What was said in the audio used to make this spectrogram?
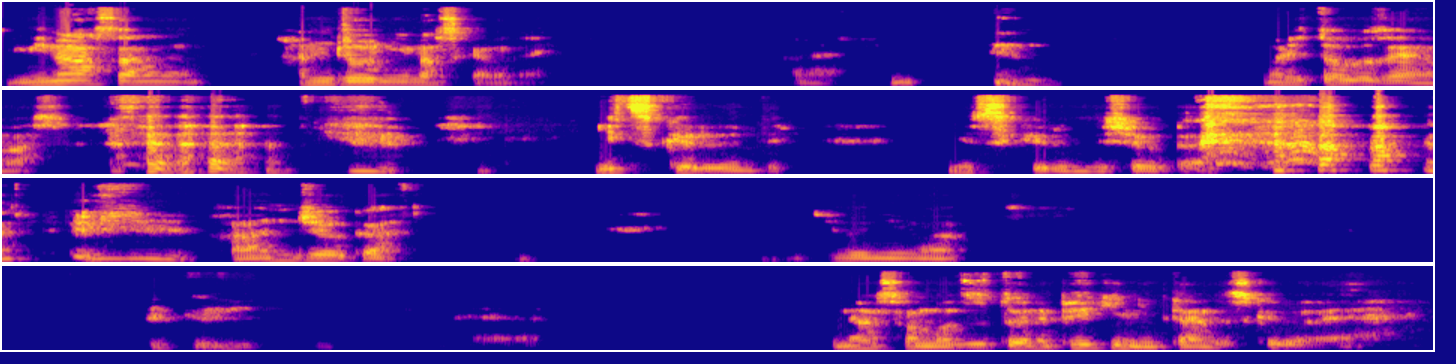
皆さん、繁盛にいますからね。はい。おめでとうございます。いつ来るんで、いつ来るんでしょうか。繁盛か。繁盛には。皆さんもずっとね、北京にいたんですけどね。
